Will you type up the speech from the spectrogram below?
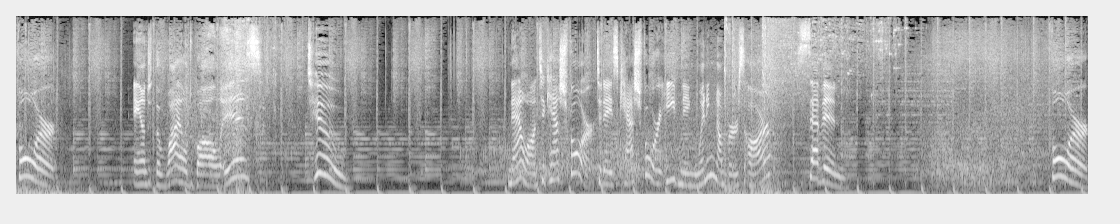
4 And the wild ball is 2 Now on to Cash 4. Today's Cash 4 evening winning numbers are 7 four,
